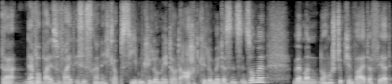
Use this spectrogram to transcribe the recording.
Da, na, wobei, so weit ist es gar nicht. Ich glaube, sieben Kilometer oder acht Kilometer sind es in Summe. Wenn man noch ein Stückchen weiter fährt,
